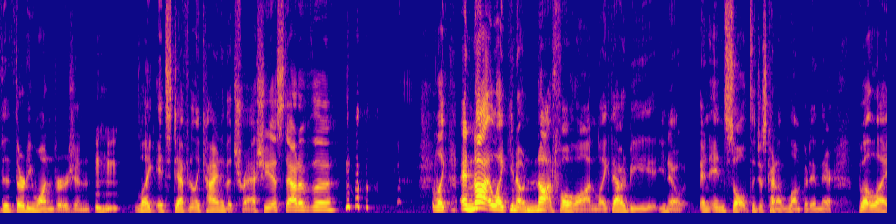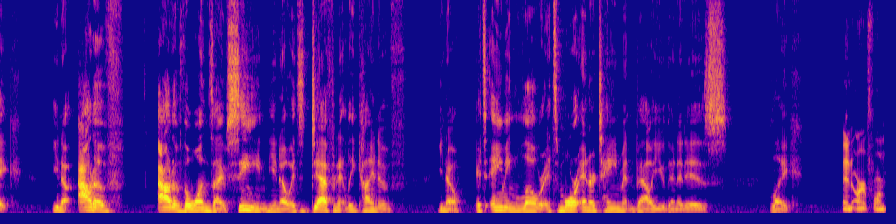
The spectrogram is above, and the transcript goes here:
the 31 version. Hmm like it's definitely kind of the trashiest out of the like and not like you know not full on like that would be you know an insult to just kind of lump it in there but like you know out of out of the ones i've seen you know it's definitely kind of you know it's aiming lower it's more entertainment value than it is like An art form.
